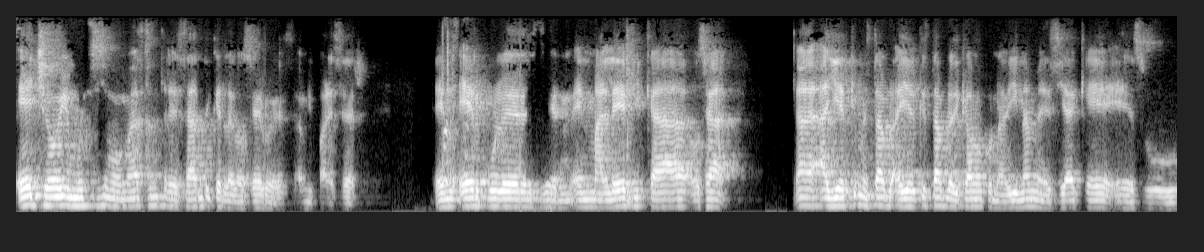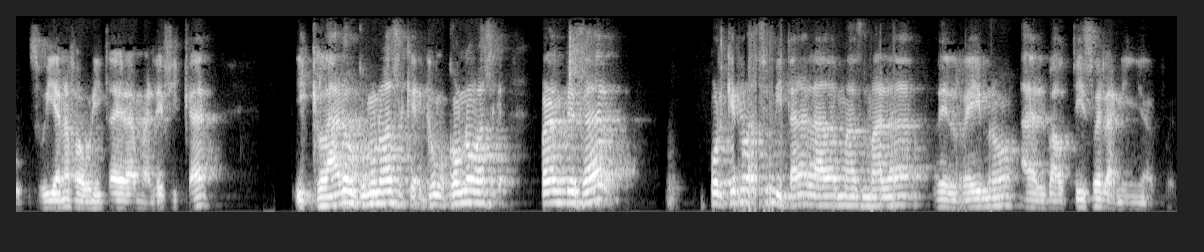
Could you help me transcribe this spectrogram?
hecho y muchísimo más interesante que el de los héroes, a mi parecer. En Hércules, en, en Maléfica, o sea, a- ayer que me estaba, ayer que estaba platicando con Adina me decía que eh, su, su villana favorita era Maléfica. Y claro, ¿cómo no vas a, cómo, cómo no vas a, para empezar, ¿por qué no vas a invitar a la hada más mala del reino al bautizo de la niña? Pues,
